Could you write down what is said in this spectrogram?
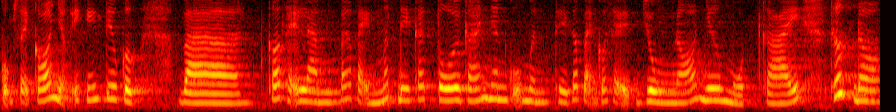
cũng sẽ có những ý kiến tiêu cực và có thể làm các bạn mất đi cái tôi cá nhân của mình thì các bạn có thể dùng nó như một cái thước đo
